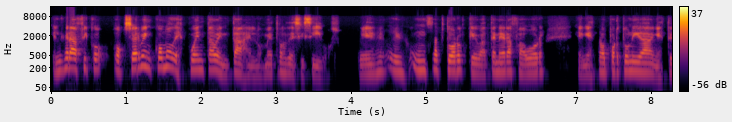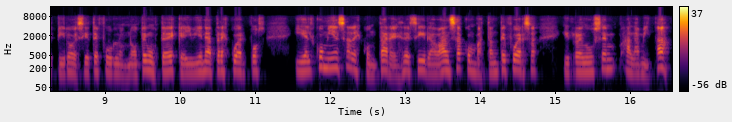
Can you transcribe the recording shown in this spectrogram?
el gráfico. Observen cómo descuenta ventaja en los metros decisivos. Es, un factor que va a tener a favor en esta oportunidad, en este tiro de siete furlos. Noten ustedes que ahí viene a tres cuerpos y él comienza a descontar, es decir, avanza con bastante fuerza y reduce a la mitad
